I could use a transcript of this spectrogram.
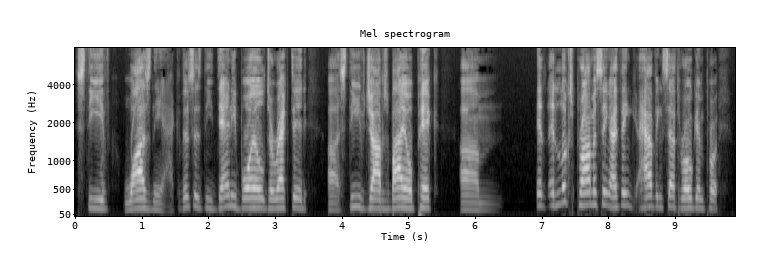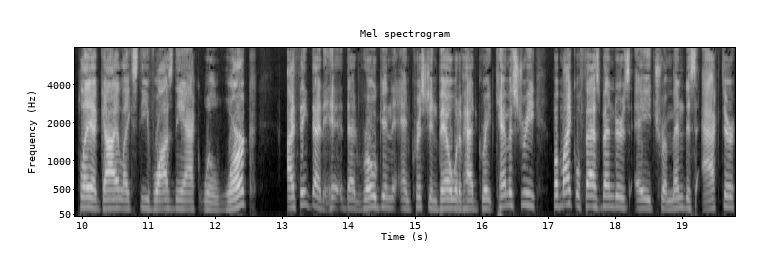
Steve Wozniak. This is the Danny Boyle directed uh, Steve Jobs biopic. Um, it, it looks promising. I think having Seth Rogen pro- play a guy like Steve Wozniak will work. I think that that Rogen and Christian Bale would have had great chemistry, but Michael Fassbender's a tremendous actor.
